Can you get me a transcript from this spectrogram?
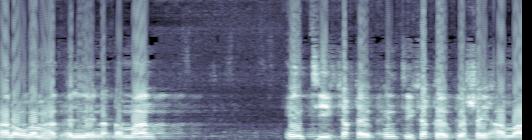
aana uga mahad celinayna dhammaan intii ka qayb intii ka qayb gashay ama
